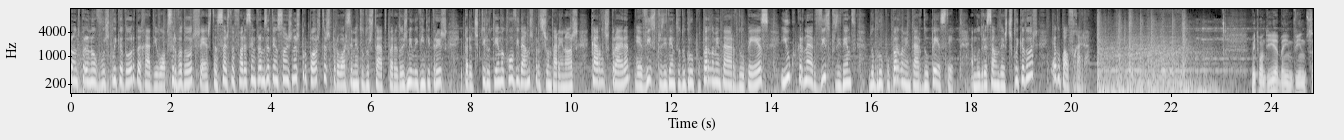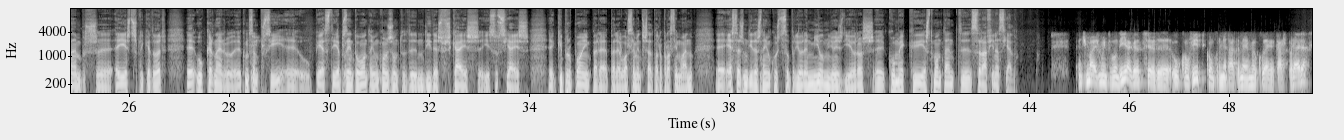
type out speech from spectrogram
pronto para novo explicador da Rádio Observador. Esta sexta-feira centramos atenções nas propostas para o Orçamento do Estado para 2023 e para discutir o tema convidamos para se juntarem nós Carlos Pereira, é vice-presidente do Grupo Parlamentar do PS e Hugo Carneiro, vice-presidente do Grupo Parlamentar do PSD. A moderação deste explicador é do Paulo Ferreira. Muito bom dia, bem-vindos ambos eh, a este explicador. Eh, o Carneiro, eh, começando por si, o PSD apresentou ontem um conjunto de medidas fiscais e sociais que propõe para, para o Orçamento do Estado para o próximo ano. Essas medidas têm um custo superior a mil milhões de euros. Como é que este montante será financiado? Antes de mais, muito bom dia, agradecer o convite, cumprimentar também o meu colega Carlos Pereira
